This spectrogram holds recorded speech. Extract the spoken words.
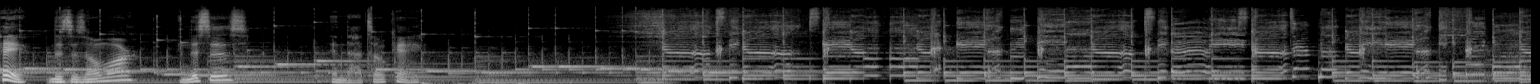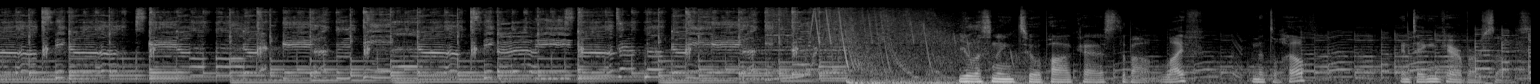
Hey, this is Omar, and this is, and that's okay. You're listening to a podcast about life, mental health, and taking care of ourselves.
